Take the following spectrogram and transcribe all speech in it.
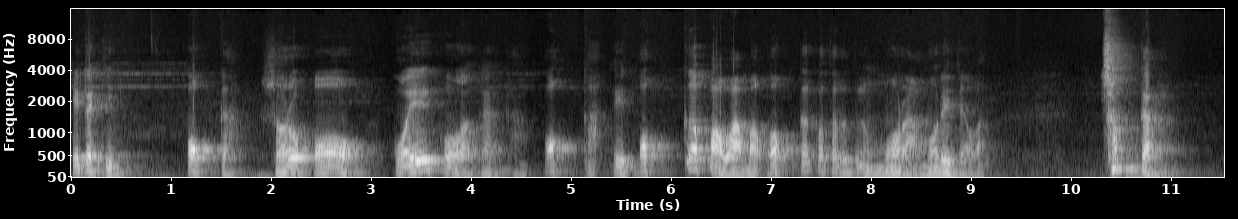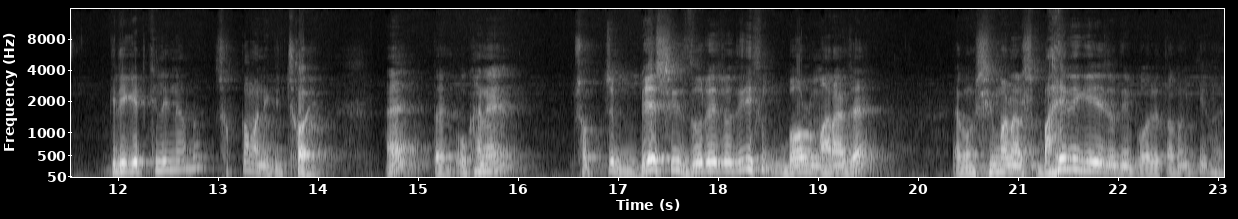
এটা কি? অক্কা। সর অ। কয়ে ক আকার কা অক্কা। এই অক্কা পাওয়া বা অক্কা কথাটা হলো মরা, মরে যাওয়া। ছক্কা। ক্রিকেট খেলি না আমরা? ছক্কা মানে কি? ছয়। হ্যাঁ? তো ওখানে সবচেয়ে বেশি জোরে যদি বল মারা যায় এবং সীমানার বাইরে গিয়ে যদি পড়ে, তখন কি হয়?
